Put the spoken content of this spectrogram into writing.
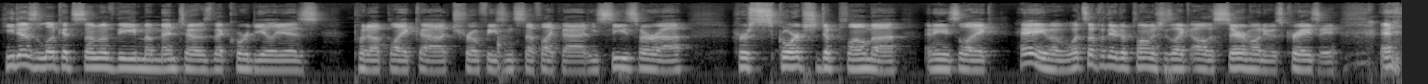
he does look at some of the mementos that cordelia's put up like uh trophies and stuff like that he sees her uh her scorched diploma and he's like hey what's up with your diploma she's like oh the ceremony was crazy and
